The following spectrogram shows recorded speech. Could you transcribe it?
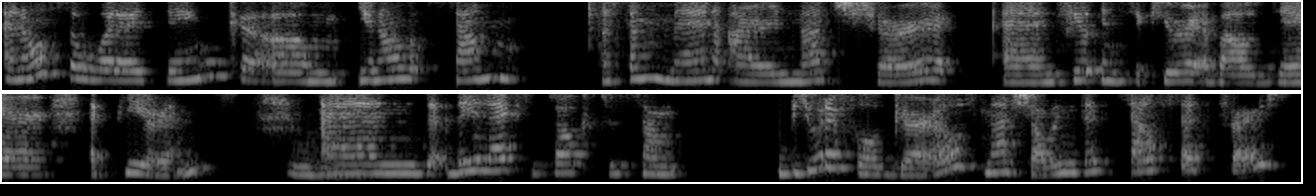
And also, what I think, um, you know, some some men are not sure and feel insecure about their appearance. Mm-hmm. And they like to talk to some beautiful girls, not showing themselves at first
